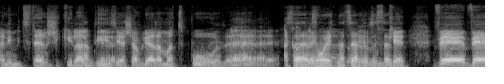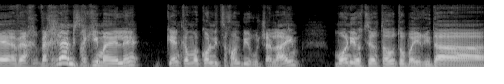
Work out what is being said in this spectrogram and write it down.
אני מצטער שקיללתי, זה ישב לי על המצפון, זה... זה- בסדר, אם הוא יתנצל זה בסדר. כן. ו- ו- ואח- ואחרי המשחקים האלה, כן, כמובן כל ניצחון בירושלים, מוני עוצר את האוטו בירידה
